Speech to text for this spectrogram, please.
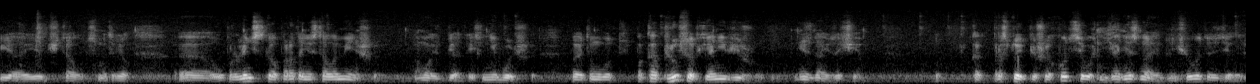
я ее читал, смотрел, э, управленческого аппарата не стало меньше, на мой взгляд, если не больше. Поэтому вот пока плюсов я не вижу. Не знаю зачем. Вот как простой пешеход сегодня, я не знаю, для чего это сделали.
